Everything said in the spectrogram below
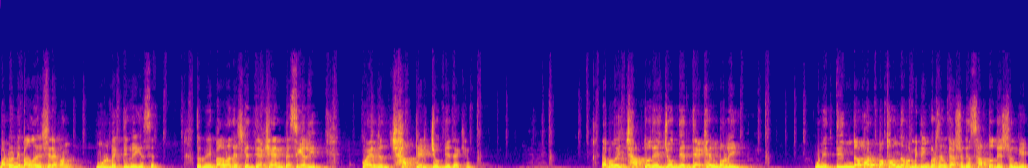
বাট উনি বাংলাদেশের এখন মূল ব্যক্তি হয়ে গেছেন। তো উনি বাংলাদেশকে দেখেন বেসিক্যালি কয়েকজন ছাত্রের চোখ দিয়ে দেখেন। এবং এই ছাত্রদের চোখ দিয়ে দেখেন বলেই উনি তিন দফার প্রথম দফা মিটিং করেছেন কার সঙ্গে? ছাত্রদের সঙ্গে।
